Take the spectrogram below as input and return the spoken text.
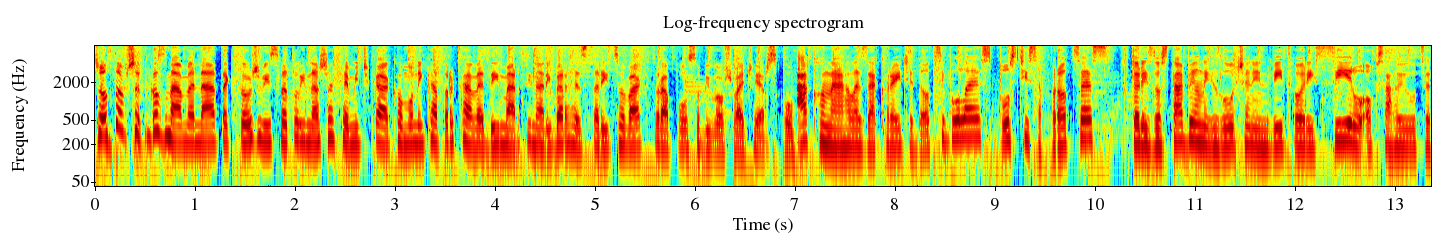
čo to všetko znamená, tak to už vysvetlí naša chemička a komunikátorka vedy Martina Rybar-Hestericová, ktorá pôsobí vo Švajčiarsku. Ako náhle zakrojíte do cibule, spustí sa proces, ktorý zo stabilných zlúčenín vytvorí síru obsahujúce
